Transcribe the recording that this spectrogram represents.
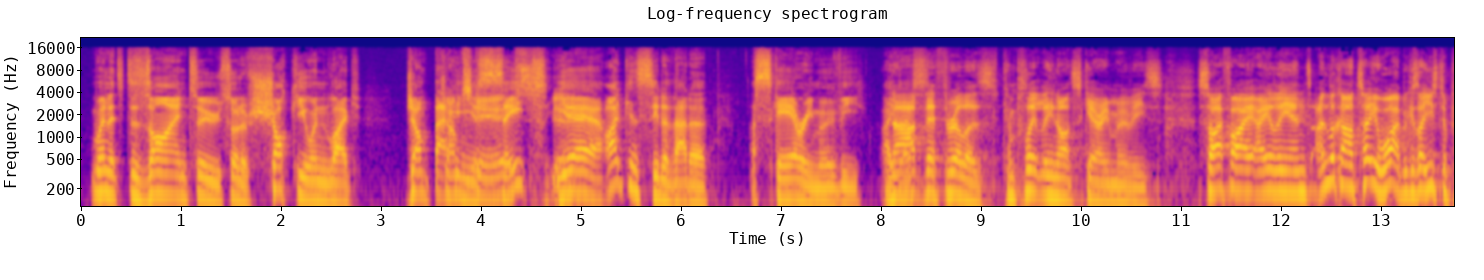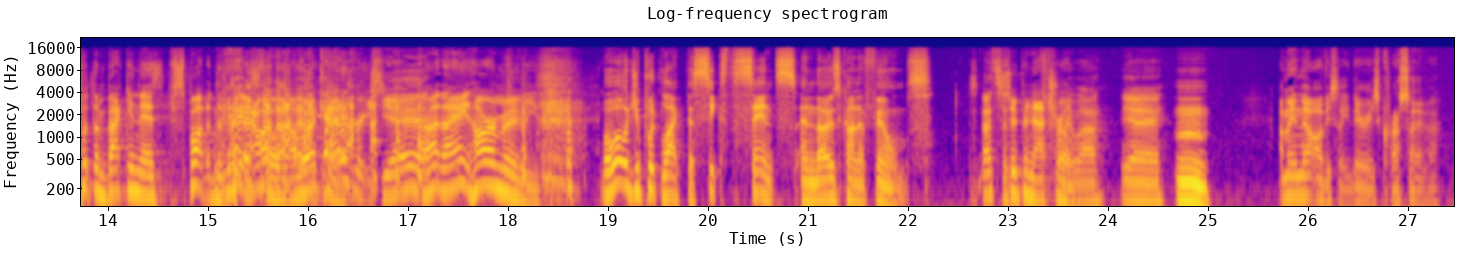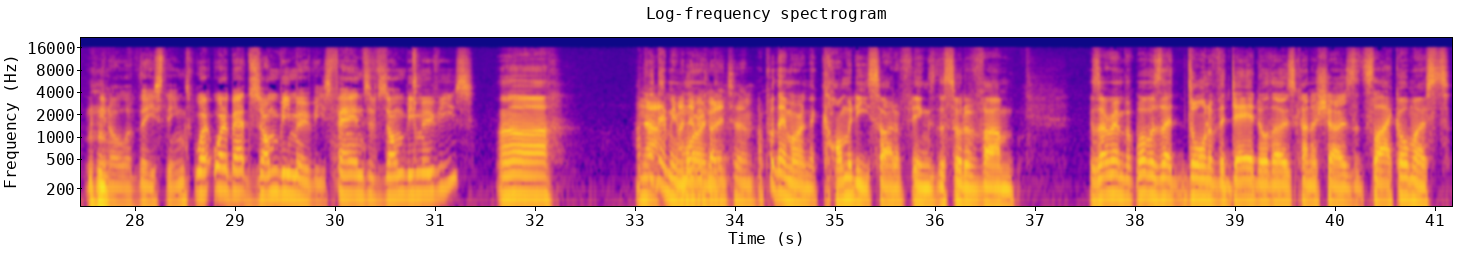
when it's designed to sort of shock you and like jump back Jump in your seat, yeah. yeah. I'd consider that a, a scary movie. I nah, guess. they're thrillers. Completely not scary movies. Sci-fi aliens. And look, I'll tell you why. Because I used to put them back in their spot at the video store when I worked there. Categories, yeah. All right, they ain't horror movies. well, what would you put like The Sixth Sense and those kind of films? That's a Supernatural. thriller. Yeah. Mm. I mean, obviously there is crossover Mm-hmm. in all of these things. What, what about zombie movies? Fans of zombie movies? Uh, I No, put them in I more never in got the, into them. I put them more in the comedy side of things. The sort of um, because I remember what was that Dawn of the Dead or those kind of shows. It's like almost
